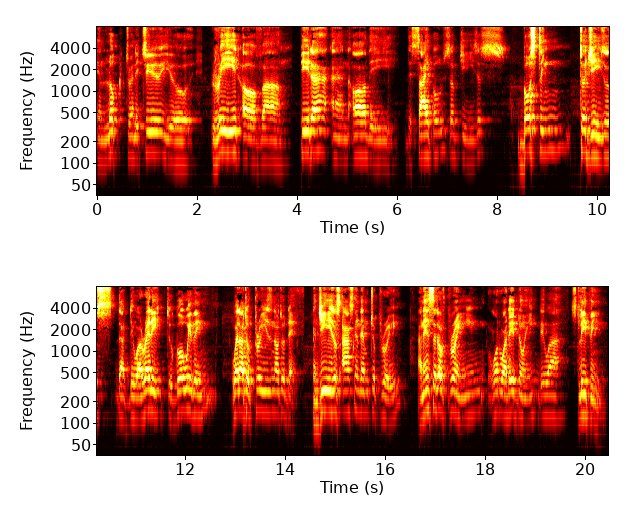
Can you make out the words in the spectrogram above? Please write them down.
in Luke 22, you read of uh, Peter and all the disciples of Jesus boasting to Jesus that they were ready to go with him, whether to prison or to death. And Jesus asking them to pray. And instead of praying, what were they doing? They were sleeping.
